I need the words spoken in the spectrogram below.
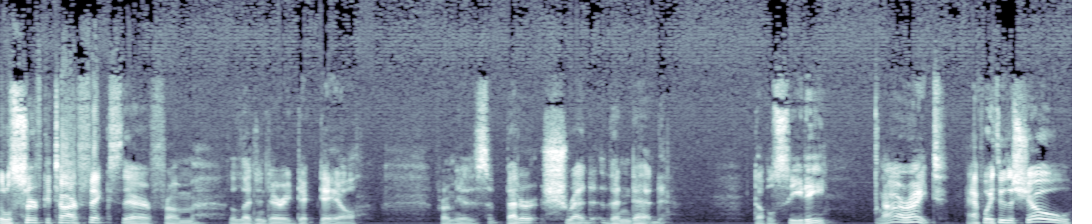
Little surf guitar fix there from the legendary Dick Dale from his Better Shred Than Dead double CD. All right, halfway through the show,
